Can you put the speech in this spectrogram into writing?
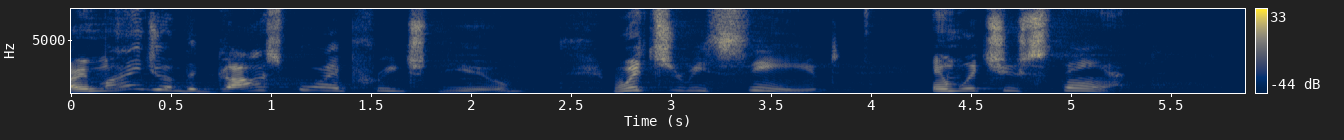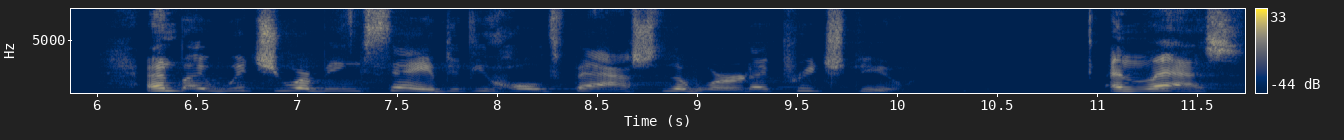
I remind you of the gospel I preached to you, which you received, in which you stand, and by which you are being saved if you hold fast to the word I preached to you, unless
